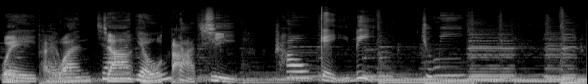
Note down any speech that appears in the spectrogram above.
为台湾加油打气，超给力！啾咪。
